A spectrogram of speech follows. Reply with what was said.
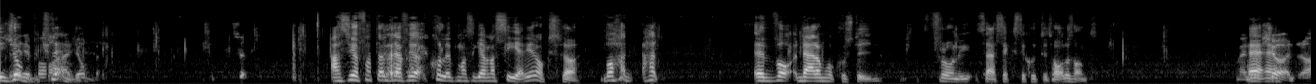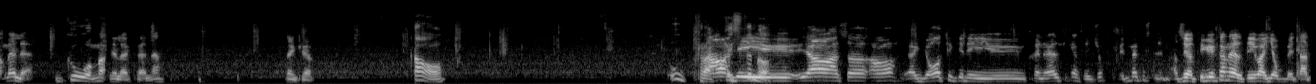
är jobbklädd. jobb. Alltså jag fattar inte det, för jag kollar på massa gamla serier också. Vad hade, hade, eh, där de har kostym. Från så här 60-70-tal och sånt. Men då Eh, eh. körde de Går man... hela kvällen. Tänker jag. Ja. Ja, Opraktiskt det är ändå. ju, ja, alltså, ja, jag tycker det är ju generellt ganska jobbigt med kostym. Alltså, jag tycker generellt det är jobbigt att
